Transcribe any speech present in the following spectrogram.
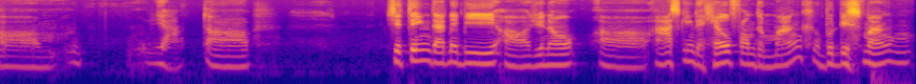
um, yeah uh, she think that maybe uh, you know uh, asking the help from the monk buddhist monk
